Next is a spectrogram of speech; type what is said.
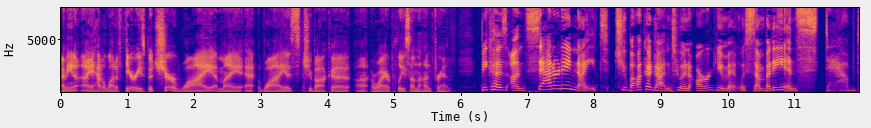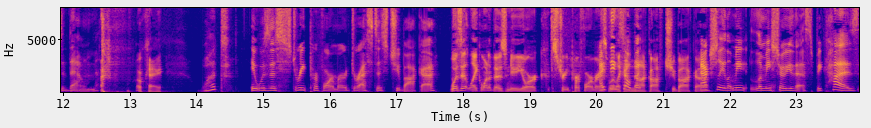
I mean, I have a lot of theories, but sure. Why am I? uh, Why is Chewbacca? Uh, or why are police on the hunt for him? Because on Saturday night, Chewbacca got into an argument with somebody and stabbed them. Okay, what? It was a street performer dressed as Chewbacca. Was it like one of those New York street performers I with like so, a knockoff Chewbacca? Actually, let me let me show you this because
